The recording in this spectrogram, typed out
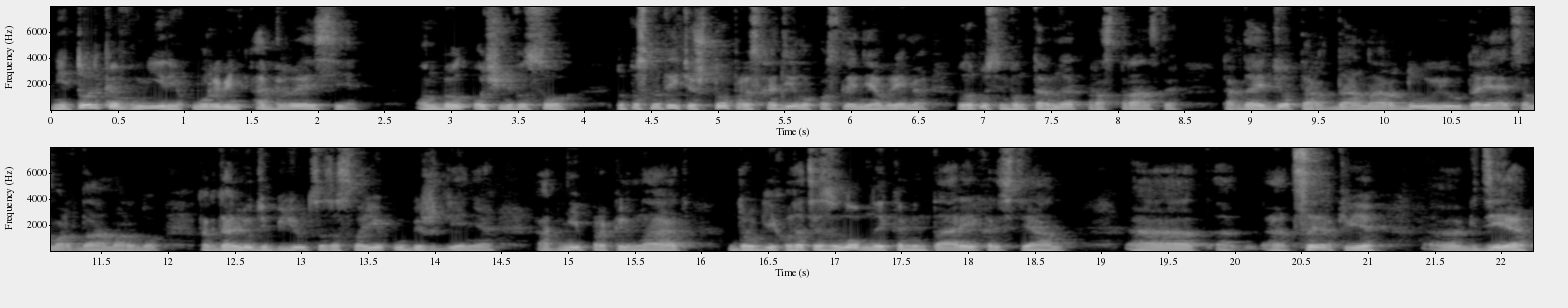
Не только в мире уровень агрессии, он был очень высок. Но посмотрите, что происходило в последнее время, ну, допустим, в интернет-пространстве – когда идет орда на орду и ударяется морда о морду, когда люди бьются за свои убеждения, одни проклинают других. Вот эти злобные комментарии христиан, э, э, церкви, э, где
